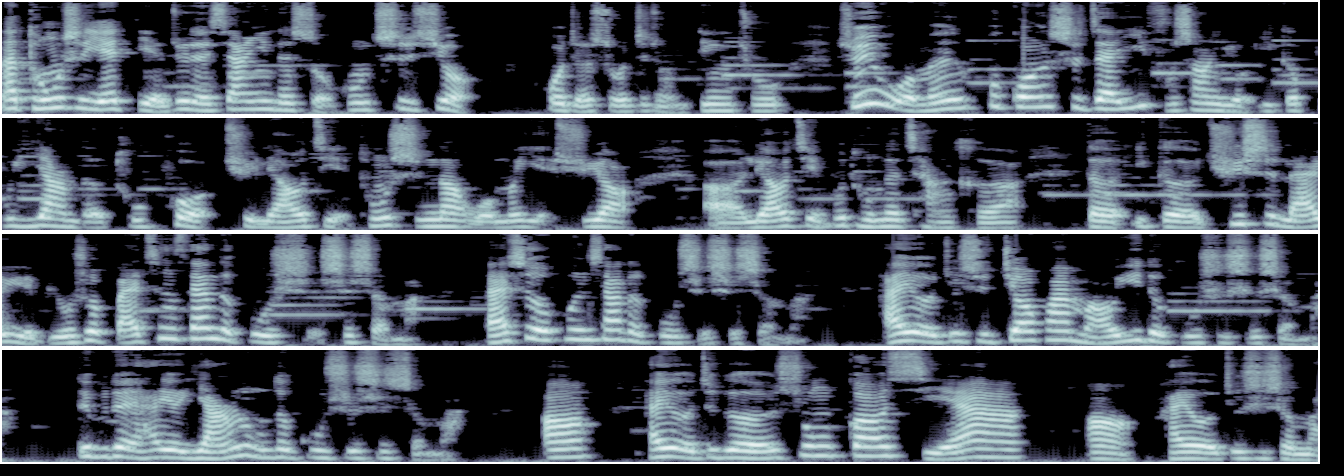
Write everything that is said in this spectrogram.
那同时也点缀了相应的手工刺绣，或者说这种钉珠。所以，我们不光是在衣服上有一个不一样的突破去了解，同时呢，我们也需要呃了解不同的场合。的一个趋势来源，比如说白衬衫的故事是什么？白色婚纱的故事是什么？还有就是交换毛衣的故事是什么？对不对？还有羊绒的故事是什么？啊，还有这个松糕鞋啊，啊，还有就是什么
